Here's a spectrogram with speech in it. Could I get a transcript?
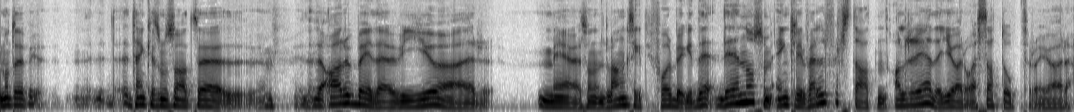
måtte, jeg tenker som sånn at eh, det arbeidet vi gjør med sånn langsiktig forebygging, det, det, er noe som egentlig velferdsstaten allerede gjør og er satt opp for å gjøre.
